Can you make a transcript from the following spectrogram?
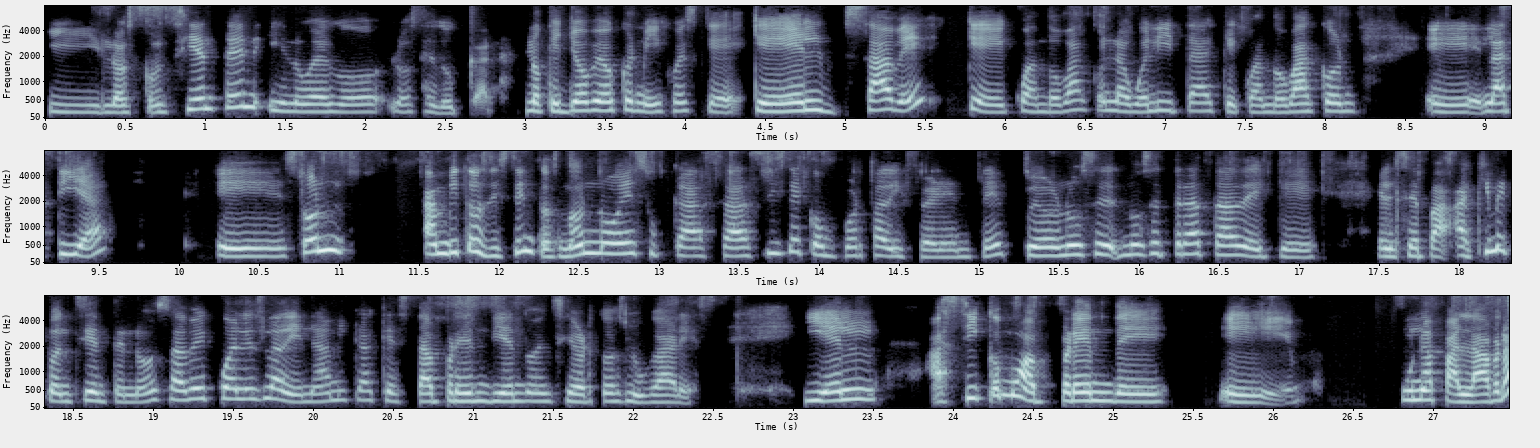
y los consienten y luego los educan. Lo que yo veo con mi hijo es que, que él sabe que cuando va con la abuelita, que cuando va con eh, la tía, eh, son ámbitos distintos, ¿no? No es su casa, sí se comporta diferente, pero no se, no se trata de que él sepa, aquí me consiente, ¿no? Sabe cuál es la dinámica que está aprendiendo en ciertos lugares. Y él, así como aprende eh, una palabra,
